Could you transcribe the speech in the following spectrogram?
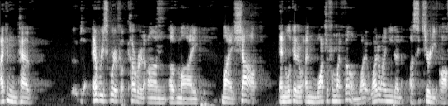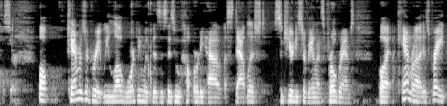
I can have every square foot covered on of my my shop and look at it and watch it from my phone. Why why do I need an, a security officer?" Well, cameras are great. We love working with businesses who already have established security surveillance programs. But a camera is great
